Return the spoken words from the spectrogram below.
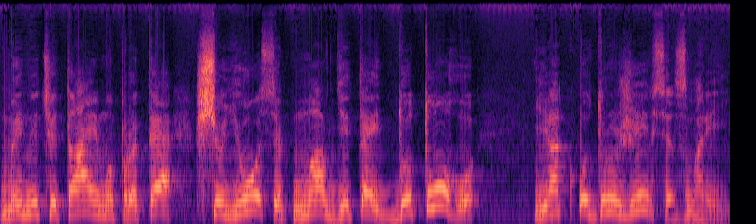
ми не читаємо про те, що Йосип мав дітей до того, як одружився з Марією.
